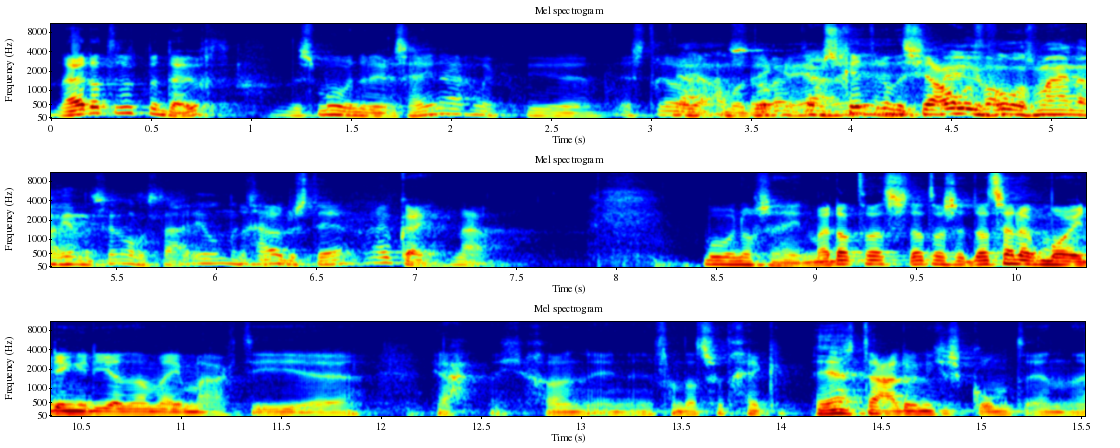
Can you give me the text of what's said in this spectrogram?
nou, dat doet me deugd. Dus moeten we er weer eens heen eigenlijk. Die uh, Estrella ja, Amadora. Heb een schitterende sjaal. volgens mij nog in hetzelfde stadion. De Gouden Ster. Oké, okay, nou. Moeten we nog eens heen. Maar dat, was, dat, was, dat zijn ook mooie dingen die je dan meemaakt. Die, uh, ja, dat je gewoon in, in, van dat soort gekke ja. stadionnetjes komt. En uh,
